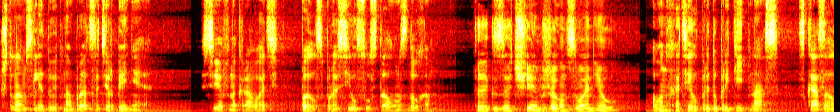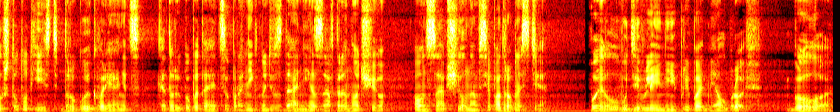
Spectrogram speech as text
что нам следует набраться терпения. Сев на кровать, Пэл спросил с усталым вздохом. «Так зачем же он звонил?» «Он хотел предупредить нас. Сказал, что тут есть другой кварианец, который попытается проникнуть в здание завтра ночью. Он сообщил нам все подробности». Пэл в удивлении приподнял бровь. Голо,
